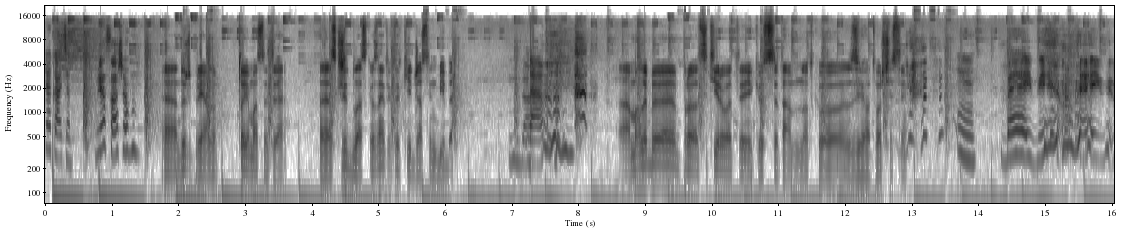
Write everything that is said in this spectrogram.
Я Катя. Я Саша. Е, Дуже приємно. То є моцне ТВ. Е, Скажіть, будь ласка, ви знаєте, хто такий Джастін Бібер? Да. А могли б процитувати якусь там нотку з його творчості? Бейбі, бейбі,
